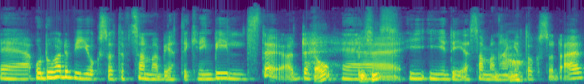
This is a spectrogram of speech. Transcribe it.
Eh, och då hade vi också ett samarbete kring bildstöd ja, eh, i, i det sammanhanget ja. också där.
